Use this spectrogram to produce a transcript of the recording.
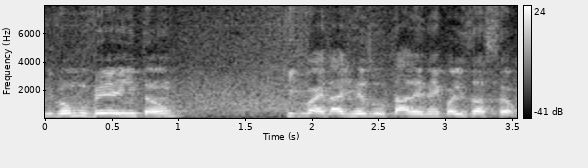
E vamos ver aí então o que, que vai dar de resultado aí na equalização.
